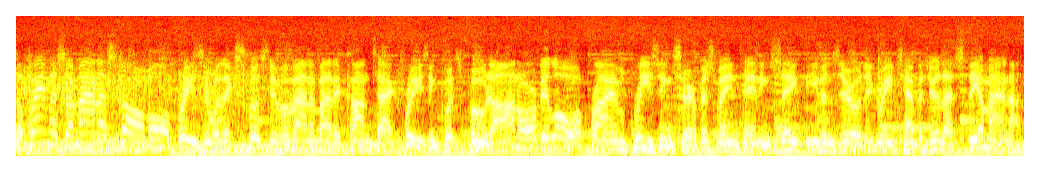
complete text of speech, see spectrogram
The famous Amana Stormall freezer with exclusive Amanomatic contact freezing puts food on or below a prime freezing surface, maintaining safe, even zero-degree temperature. That's the Amana.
